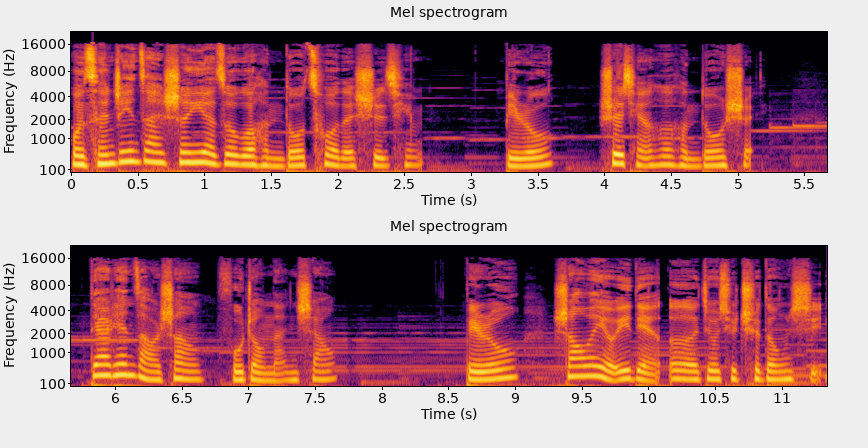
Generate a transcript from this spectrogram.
我曾经在深夜做过很多错的事情，比如睡前喝很多水，第二天早上浮肿难消；比如稍微有一点饿就去吃东西，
